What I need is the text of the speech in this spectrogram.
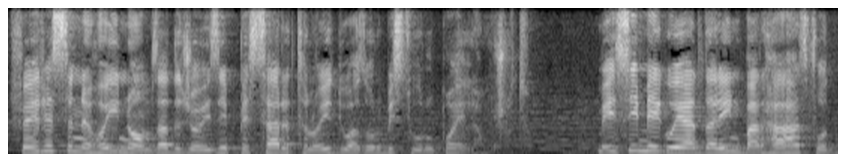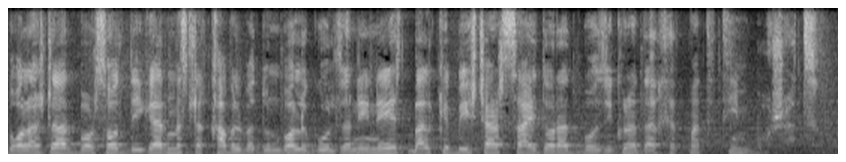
فهرست نهایی نامزد جایزه پسر طلایی 2020 اروپا اعلام شد. میسی می‌گوید در این برهه از فوتبالش در بارسا دیگر مثل قبل به دنبال گلزنی نیست بلکه بیشتر سعی دارد بازیکن در خدمت تیم باشد.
